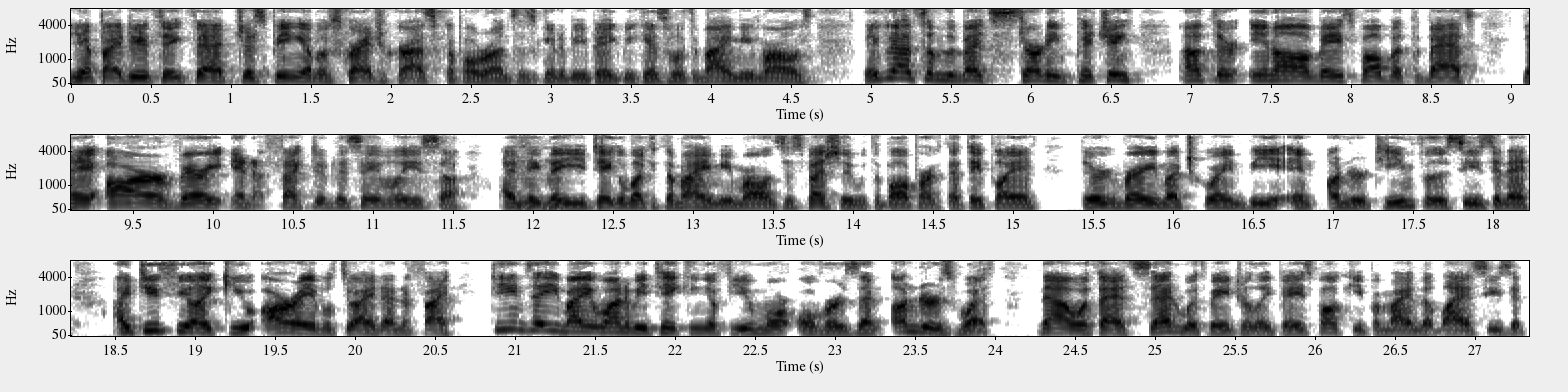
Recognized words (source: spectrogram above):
Yep, I do think that just being able to scratch across a couple runs is going to be big because with the Miami Marlins, they've got some of the best starting pitching out there in all of baseball, but the bats, they are very ineffective to say the least. So I think Mm-hmm. that you take a look at the Miami Marlins, especially with the ballpark that they play in, they're very much going to be an under team for the season. And I do feel like you are able to identify teams that you might want to be taking a few more overs than unders with. Now, with that said, with Major League Baseball, keep in mind that last season,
